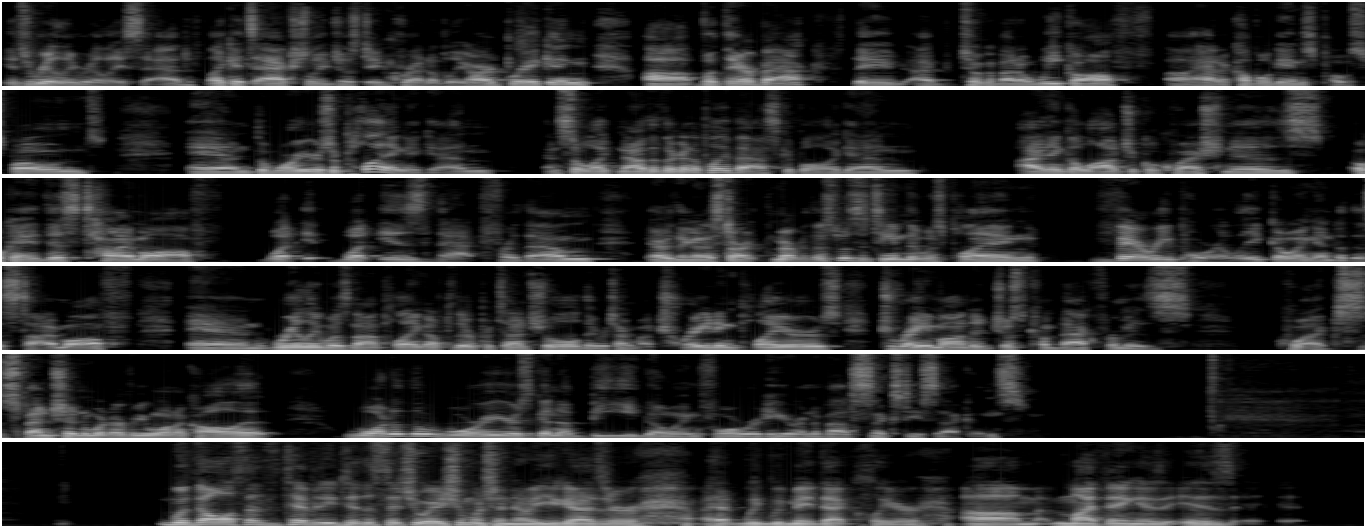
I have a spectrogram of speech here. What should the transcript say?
it's really really sad. Like it's actually just incredibly heartbreaking. Uh, but they're back. They I took about a week off uh, had a couple games postponed and the warriors are playing again. And so like now that they're going to play basketball again i think a logical question is okay this time off what what is that for them? Are they going to start remember this was a team that was playing very poorly going into this time off and really was not playing up to their potential. They were talking about trading players. Draymond had just come back from his like suspension whatever you want to call it what are the Warriors going to be going forward here in about 60 seconds? With all sensitivity to the situation, which I know you guys are, we, have made that clear. Um, my thing is, is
